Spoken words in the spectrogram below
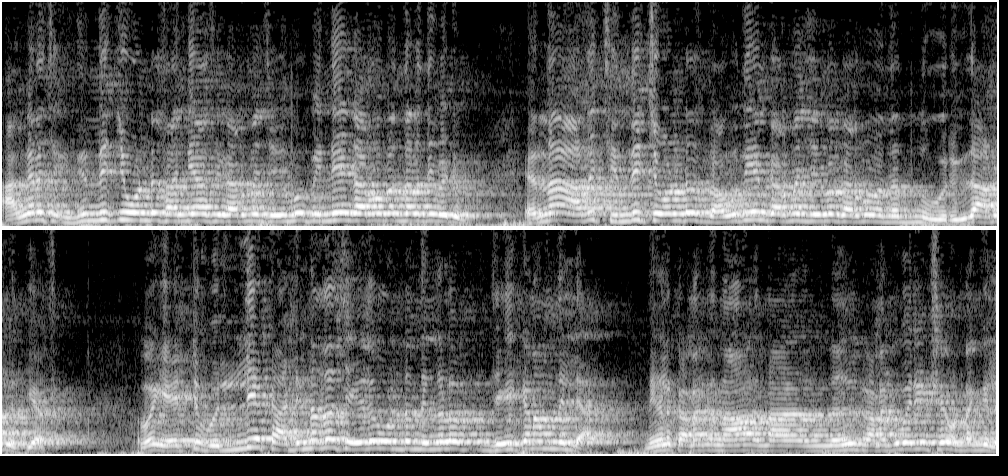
അങ്ങനെ ചിന്തിച്ചുകൊണ്ട് സന്യാസി കർമ്മം ചെയ്യുമ്പോൾ പിന്നെയും കർമ്മബന്ധനത്തിൽ വരും. എന്നാൽ അത് ചിന്തിച്ചുകൊണ്ട് ഭൗതികം കർമ്മം ചെയ്യുമ്പോൾ കർമ്മബന്ധത്തിൽ നിന്ന് ഊരും. ഇതാണ് വ്യത്യാസം. അപ്പോൾ ഏറ്റവും വലിയ കഠിനത ചെയ്തുകൊണ്ട് നിങ്ങൾ ജയിക്കണമെന്നില്ല. നിങ്ങൾ കണക്ക് നിങ്ങൾക്ക് കണക്ക് പരീക്ഷ ഉണ്ടെങ്കിൽ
